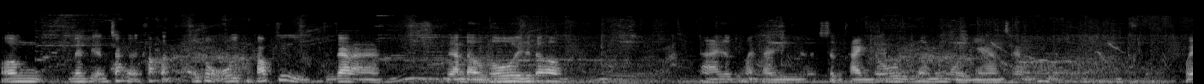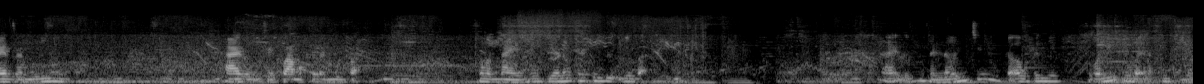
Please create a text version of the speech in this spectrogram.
ông lên viện chắc là khóc à ôi trời ơi khóc chứ thực ra là thời ăn đầu thôi chứ đâu không ai luôn cũng phải thấy trưởng thành thôi ông ngồi nhà làm sao quen dần đi ai rồi cũng trải qua một cái lần như vậy. Trong lần này cái kia nó cũng tương tự như vậy. Ai cũng phải lớn chứ, các ông cứ như có nít như vậy là không thể.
